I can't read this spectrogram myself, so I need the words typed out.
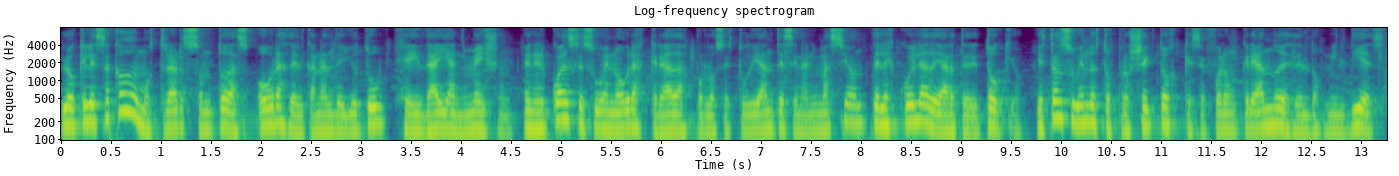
Lo que les acabo de mostrar son todas obras del canal de YouTube Heydai Animation, en el cual se suben obras creadas por los estudiantes en animación de la Escuela de Arte de Tokio, y están subiendo estos proyectos que se fueron creando desde el 2010,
